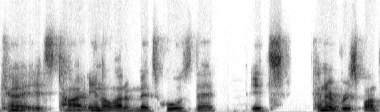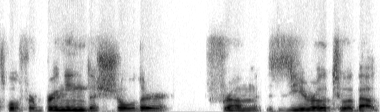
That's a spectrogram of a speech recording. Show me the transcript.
kind of it's taught in a lot of med schools that it's kind of responsible for bringing the shoulder from zero to about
